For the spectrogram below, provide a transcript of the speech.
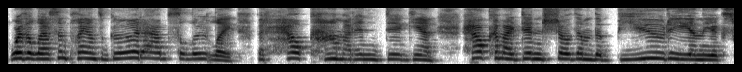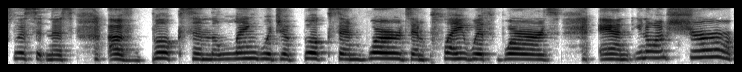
Were the lesson plans good? Absolutely, but how come I didn't dig in? How come I didn't show them the beauty and the exquisiteness of books and the language of books and words and play with words? And, you know, I'm sure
